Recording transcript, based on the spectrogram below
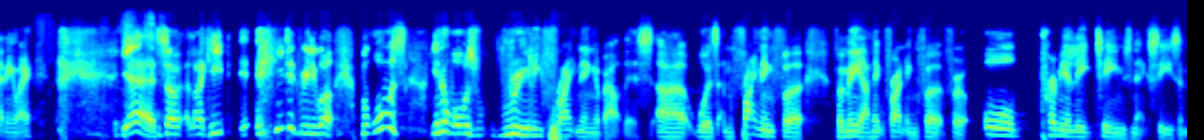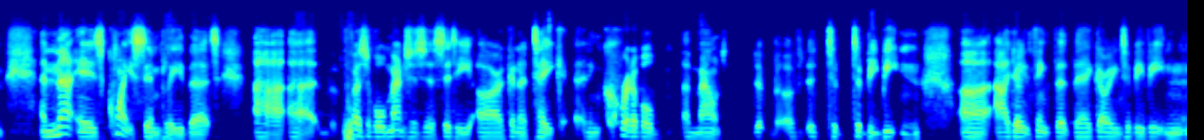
anyway, yeah. So like he he did really well. But what was you know what was really frightening about this uh, was and frightening for for me. I think frightening for for all Premier League teams next season, and that is quite simply that uh, uh, first of all, Manchester City are going to take an incredible amount. Of, to, to be beaten, uh, I don't think that they're going to be beaten,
